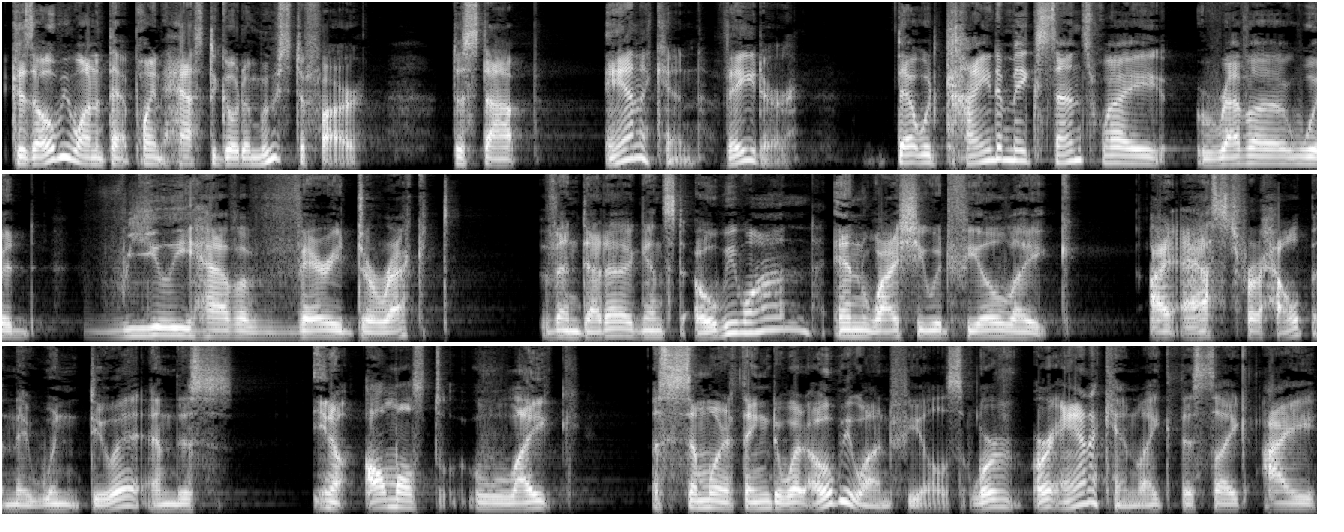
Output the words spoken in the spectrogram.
Because Obi Wan at that point has to go to Mustafar to stop Anakin, Vader. That would kind of make sense why Reva would really have a very direct vendetta against Obi Wan and why she would feel like I asked for help and they wouldn't do it. And this, you know, almost like a similar thing to what Obi Wan feels or or Anakin, like this, like I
